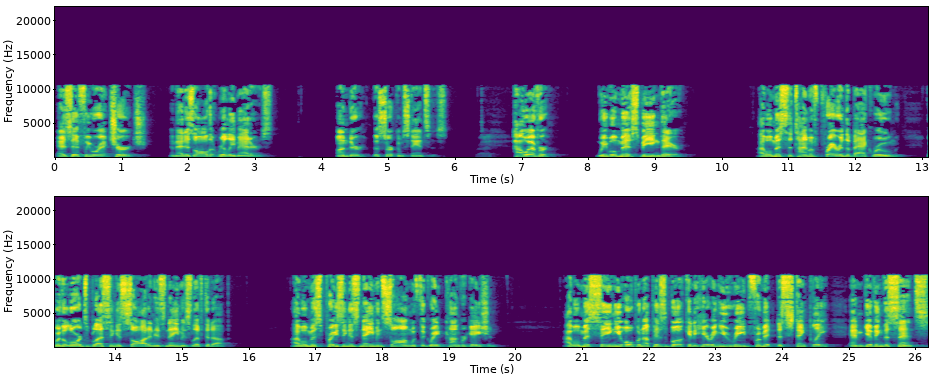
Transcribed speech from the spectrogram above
as if we were at church, and that is all that really matters under the circumstances. Right. However, we will miss being there. I will miss the time of prayer in the back room where the Lord's blessing is sought and his name is lifted up. I will miss praising his name in song with the great congregation. I will miss seeing you open up his book and hearing you read from it distinctly and giving the sense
